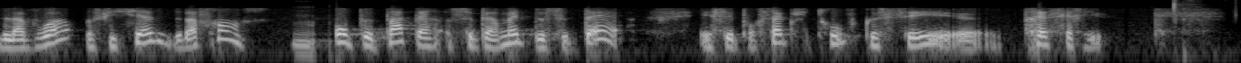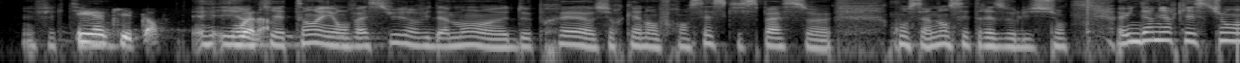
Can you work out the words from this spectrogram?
la voix officielle de la France. Mm. On ne peut pas se permettre de se taire. Et c'est pour ça que je trouve que c'est euh, très sérieux. Et inquiétant. Et, inquiétant, et on va suivre évidemment euh, de près euh, sur Canon français ce qui se passe euh, concernant cette résolution. Une dernière question,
